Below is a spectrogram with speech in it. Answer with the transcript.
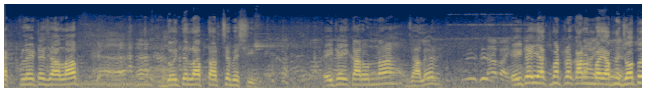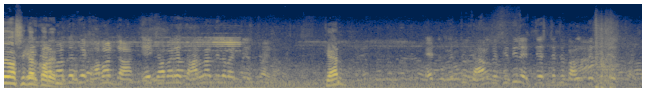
এক প্লেটে যা লাভ, দইতে লাভ তার চেয়ে বেশি। এইটাই কারণ না ঝালের? এইটাই একমাত্র কারণ ভাই, আপনি যতই অস্বীকার করেন। কেন? একটু ঝাল বেশি দিলে টেস্ট একটু বেশি টেস্ট হয়।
